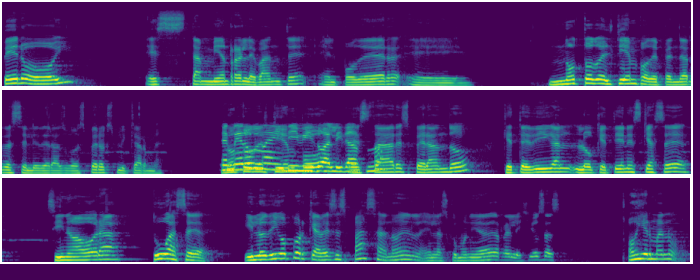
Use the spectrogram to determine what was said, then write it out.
pero hoy es también relevante el poder eh, no todo el tiempo depender de ese liderazgo, espero explicarme. no todo el tiempo estar esperando que te digan lo que tienes que hacer, sino ahora tú hacer. Y lo digo porque a veces pasa, ¿no? En, las comunidades religiosas. Oye, hermano,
